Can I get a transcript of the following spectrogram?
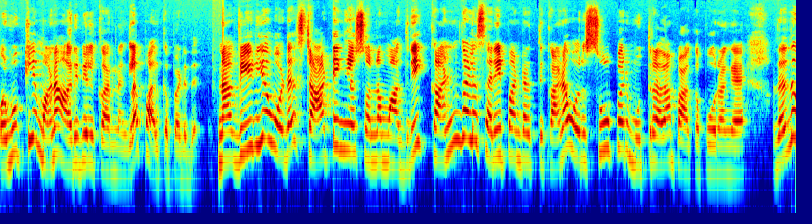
ஒரு முக்கியமான அறிவியல் காரணங்களா பார்க்கப்படுது. நான் வீடியோவோட ஸ்டார்டிங்ல சொன்ன மாதிரி கண்களை சரி பண்றதுக்கான ஒரு சூப்பர் முத்ரா தான் பார்க்க போறாங்க. அதாவது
